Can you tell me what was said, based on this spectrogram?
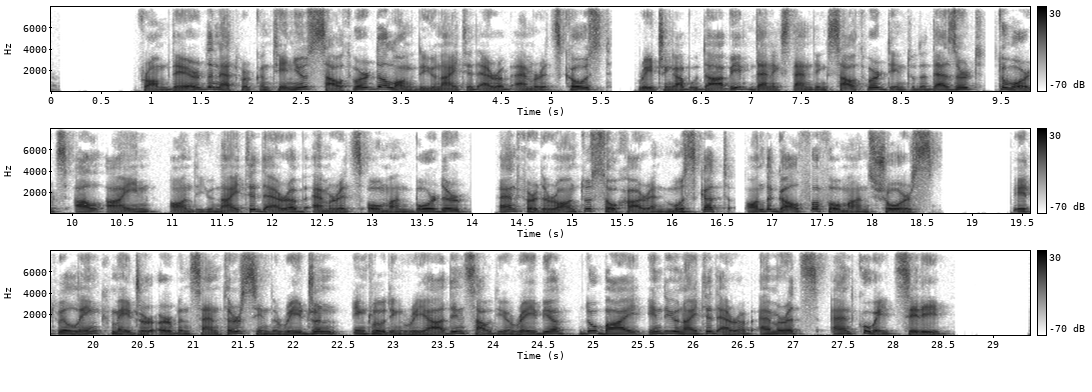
From there, the network continues southward along the United Arab Emirates coast, reaching Abu Dhabi, then extending southward into the desert towards Al Ain on the United Arab Emirates Oman border, and further on to Sohar and Muscat on the Gulf of Oman's shores. It will link major urban centers in the region, including Riyadh in Saudi Arabia, Dubai in the United Arab Emirates, and Kuwait City.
